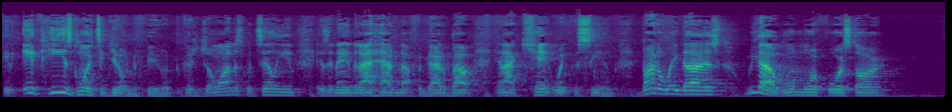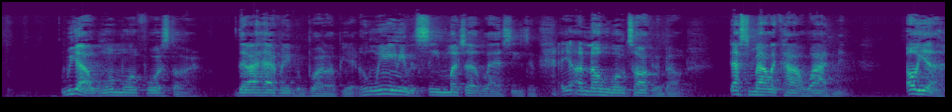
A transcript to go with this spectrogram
and if he's going to get on the field because Johannes Bertillion is a name that I have not forgot about and I can't wait to see him. By the way, guys, we got one more four star. We got one more four star that I haven't even brought up yet, who we ain't even seen much of last season. And y'all know who I'm talking about. That's Malachi Wideman. Oh yeah,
